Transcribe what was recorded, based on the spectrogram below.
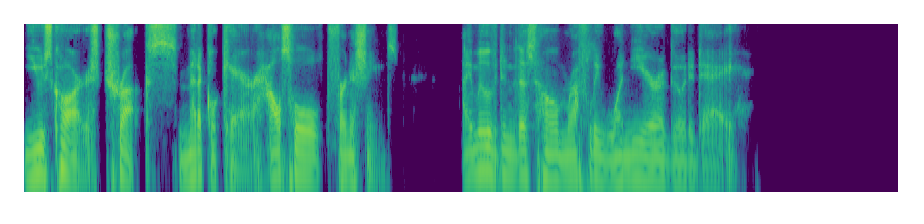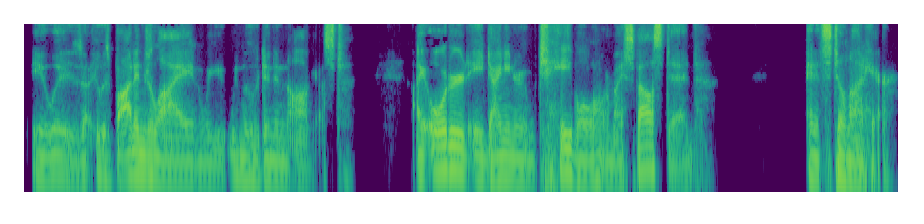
Used cars, trucks, medical care, household furnishings. I moved into this home roughly one year ago today. It was it was bought in July, and we we moved in in August I ordered a dining room table, or my spouse did, and it's still not here.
